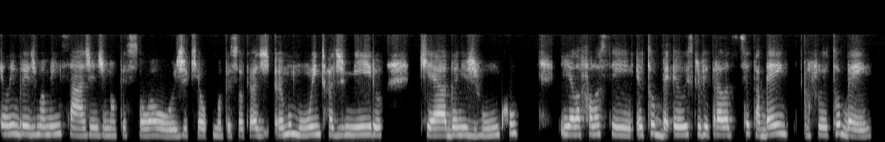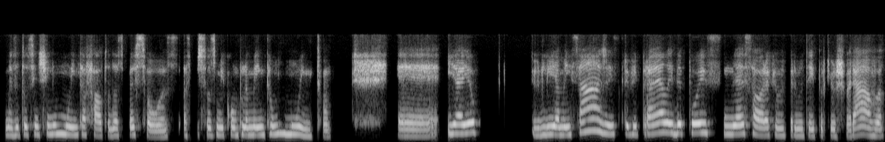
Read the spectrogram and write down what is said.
eu lembrei de uma mensagem de uma pessoa hoje, que eu, uma pessoa que eu amo muito, admiro, que é a Dani Junco. E ela falou assim: eu, tô eu escrevi para ela, você tá bem? Ela falou: eu tô bem, mas eu tô sentindo muita falta das pessoas. As pessoas me complementam muito. É, e aí eu li a mensagem, escrevi para ela, e depois, nessa hora que eu me perguntei por que eu chorava,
